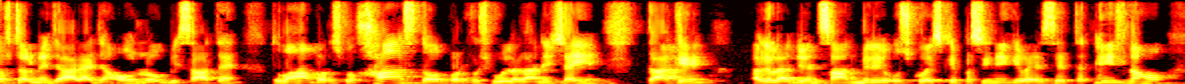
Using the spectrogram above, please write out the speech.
دفتر میں جا رہا ہے، جہاں اور لوگ بھی ساتھ ہیں، تو وہاں پر اس کو خاص طور پر خوشبو لگانی چاہیے تاکہ اگلا جو انسان ملے، اس کو اس کے پسینے کی وجہ سے تکلیف نہ ہو۔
